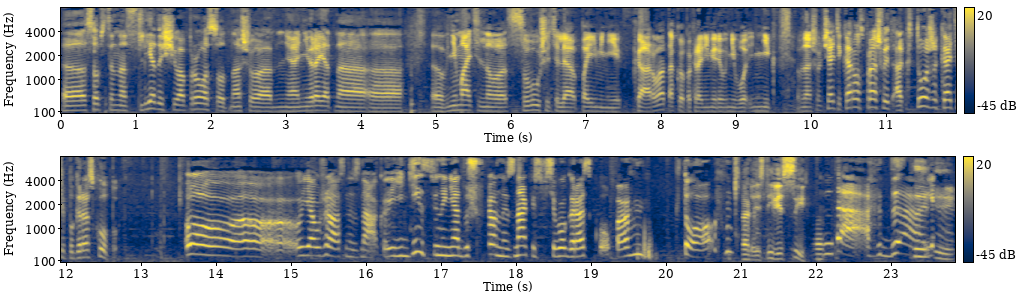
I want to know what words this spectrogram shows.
э, собственно, следующий вопрос от нашего невероятно э, внимательного слушателя по имени Карва. Такой, по крайней мере, у него ник в нашем чате. Карва спрашивает, а кто же Катя по гороскопу? О, я ужасный знак. Единственный неодушевленный знак из всего гороскопа. Кто? То есть ты весы. Да, да. Я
